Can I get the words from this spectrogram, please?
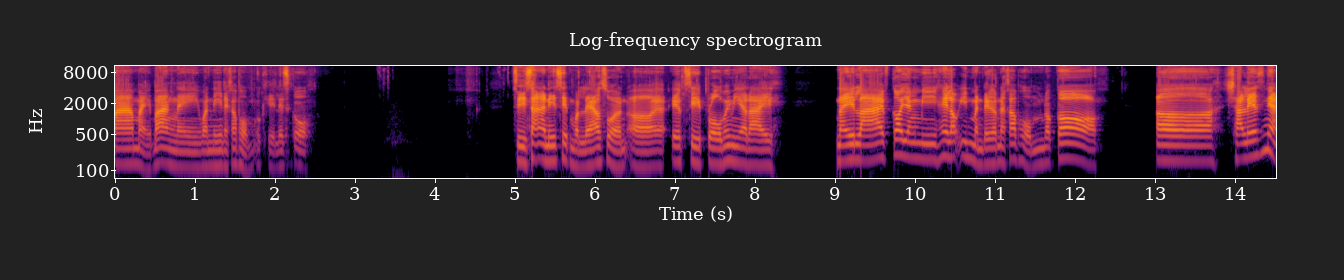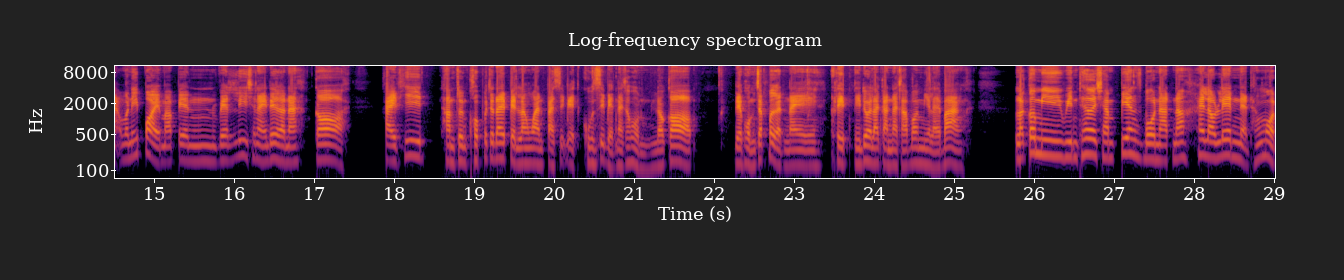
มาใหม่บ้างในวันนี้นะครับผมโอเค let's go ซีซั่นอันนี้เสร็จหมดแล้วส่วนเอ่อ FC Pro ไม่มีอะไร ในไลฟ์ก็ยังมีให้ล็อกอินเหมือนเดิมนะครับผมแล้วก็เอ่อชาเลนจ์เนี่ย วันนี้ปล่อยมาเป็นเวลลี่ชไนเดอร์แล้วนะ ก็ใครที่ทำจนครบก็จะได้เป็นรางวัล 81คูณ11 นะครับผม แล้วก็เดี๋ยวผมจะเปิดในคลิปนี้ด้วยแล้วกันนะครับ ว่ามีอะไรบ้าง แล้วก็มี Winter Champions Bonus เนาะให้เราเล่นเนี่ยทั้งหมด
